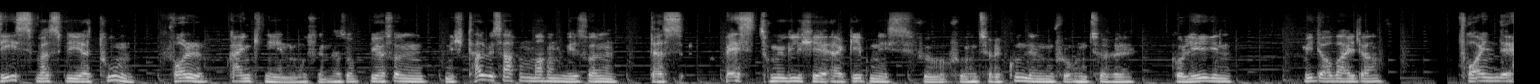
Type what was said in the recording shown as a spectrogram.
das, was wir tun, voll reinknien müssen. Also wir sollen nicht halbe Sachen machen, wir sollen das bestmögliche Ergebnis für, für unsere Kunden, für unsere Kollegen, Mitarbeiter, Freunde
